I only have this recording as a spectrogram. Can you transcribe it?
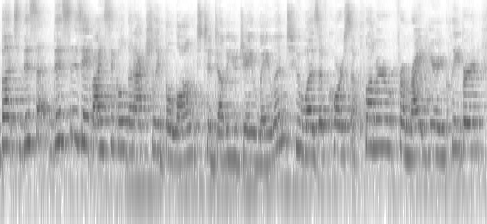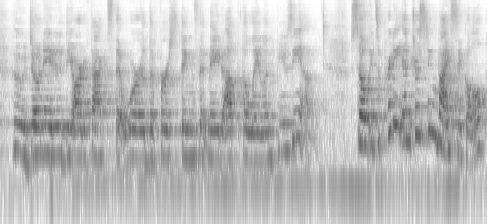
But this, this is a bicycle that actually belonged to W.J. Layland, who was, of course, a plumber from right here in Cleburne, who donated the artifacts that were the first things that made up the Layland Museum. So it's a pretty interesting bicycle,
